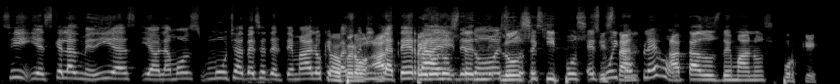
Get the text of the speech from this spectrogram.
sí, y es que las medidas, y hablamos muchas veces del tema de lo que Claro, pasó en Inglaterra, pero de, los, de todo eso. los entonces, equipos es muy están complejo. atados de manos porque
